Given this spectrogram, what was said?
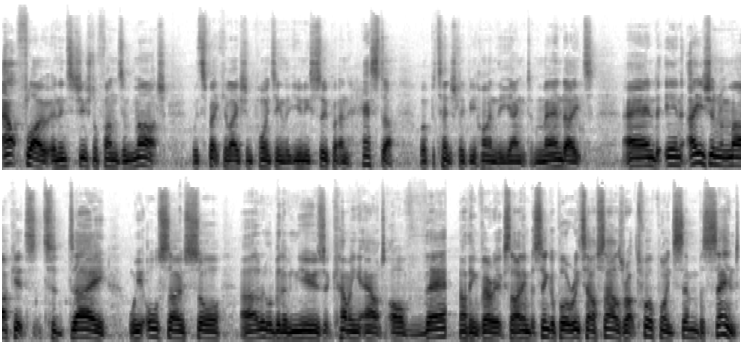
outflow in institutional funds in March, with speculation pointing that UniSuper and HESTA were potentially behind the yanked mandates. And in Asian markets today, we also saw a little bit of news coming out of there. Nothing very exciting, but Singapore retail sales are up 12.7%.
